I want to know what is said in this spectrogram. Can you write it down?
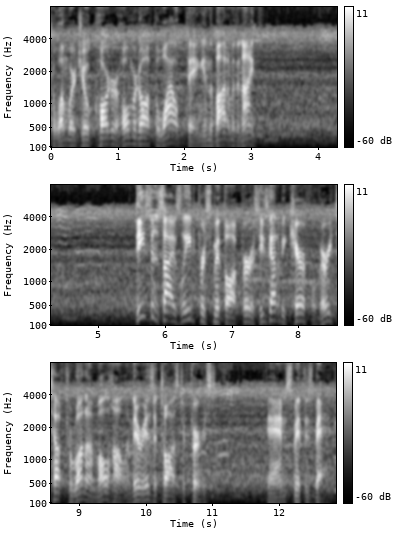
The one where Joe Carter homered off the wild thing in the bottom of the ninth. Decent sized lead for Smith off first. He's got to be careful. Very tough to run on Mulholland. There is a toss to first. And Smith is back.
